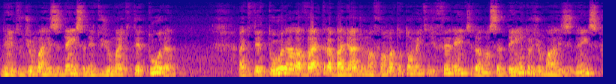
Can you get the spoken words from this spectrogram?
dentro de uma residência, dentro de uma arquitetura. A arquitetura ela vai trabalhar de uma forma totalmente diferente da nossa. Dentro de uma residência,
